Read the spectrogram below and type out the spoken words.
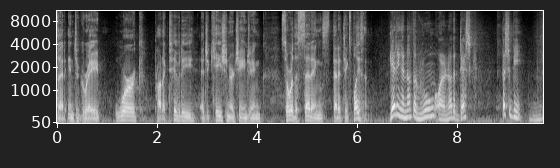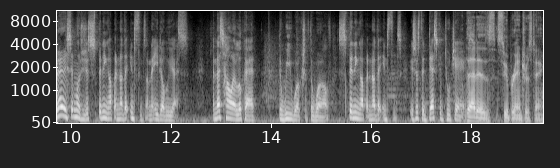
that integrate work, productivity, education are changing. So are the settings that it takes place in. Getting another room or another desk, that should be very similar to just spinning up another instance on AWS. And that's how I look at the WeWorks of the world. Spinning up another instance. It's just a desk and two chairs. That is super interesting.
